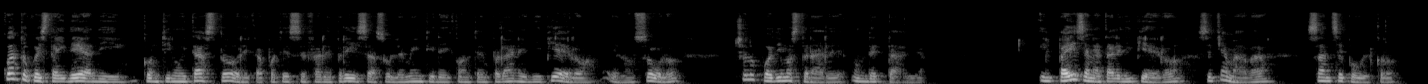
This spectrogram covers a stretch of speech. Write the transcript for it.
Quanto questa idea di continuità storica potesse fare presa sulle menti dei contemporanei di Piero, e non solo, ce lo può dimostrare un dettaglio. Il paese natale di Piero si chiamava San Sepolcro.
